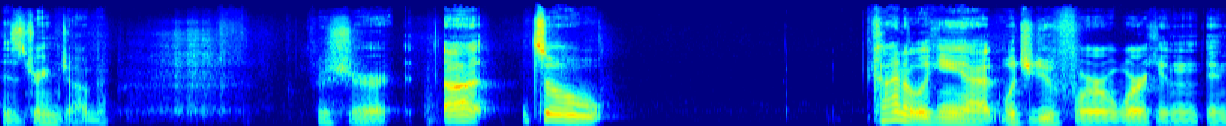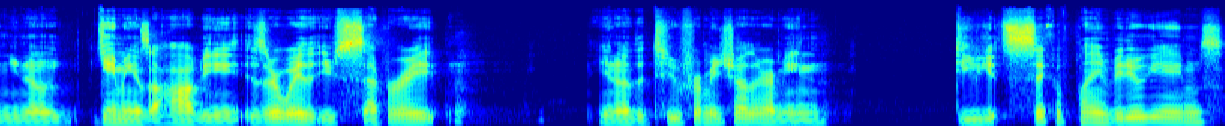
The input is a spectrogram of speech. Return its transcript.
His dream job, for sure. Uh, so kind of looking at what you do for work and, and you know gaming as a hobby is there a way that you separate you know the two from each other? I mean do you get sick of playing video games?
